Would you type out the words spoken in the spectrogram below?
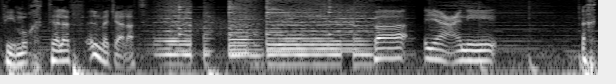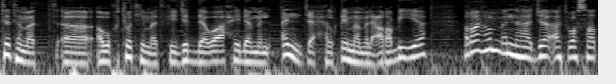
في مختلف المجالات. فيعني اختتمت آه، أو اختتمت في جدة واحدة من أنجح القمم العربية رغم أنها جاءت وسط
